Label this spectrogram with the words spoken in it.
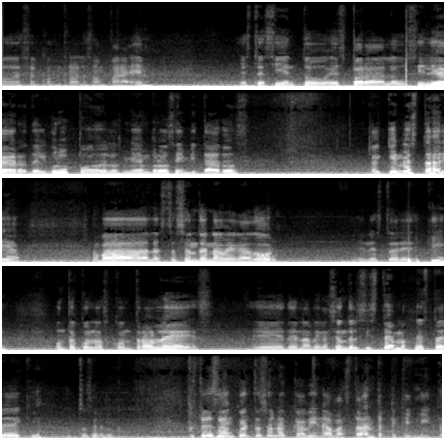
Todo ese control son para él. Este asiento es para el auxiliar del grupo, de los miembros e invitados. Aquí en esta área va la estación de navegador, en esta área de aquí, junto con los controles eh, de navegación del sistema, esta área de aquí. Entonces, ustedes se dan cuenta, es una cabina bastante pequeñita.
